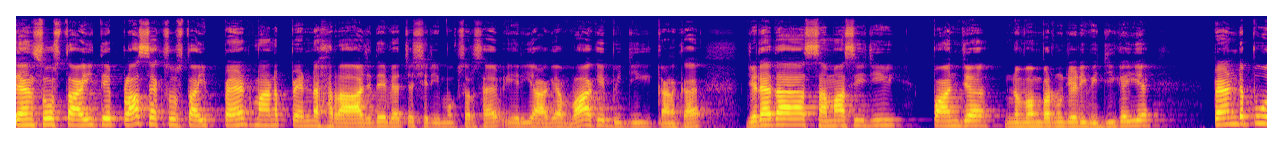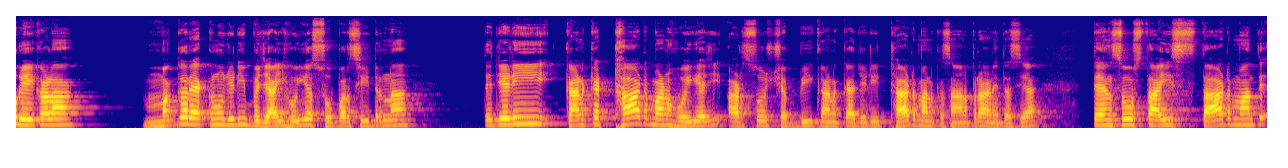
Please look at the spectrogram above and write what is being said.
327 ਤੇ ਪਲੱਸ 127 65 ਮਨ ਪਿੰਡ ਹਰਾਜ ਦੇ ਵਿੱਚ ਸ਼੍ਰੀ ਮੁਕਤਸਰ ਸਾਹਿਬ ਏਰੀਆ ਆ ਗਿਆ। ਵਾਹ ਕੇ ਬੀਜੀ ਕਣਕ ਹੈ ਜਿਹੜਾ ਇਹਦਾ ਸਮਾਂ ਸੀ ਜੀ 5 ਨਵੰਬਰ ਨੂੰ ਜਿਹੜੀ ਬੀਜੀ ਗਈ ਹੈ। ਪਿੰਡ ਭੂਰੇ ਕਲਾਂ ਮੱਗਰ ਇੱਕ ਨੂੰ ਜਿਹੜੀ ਬਜਾਈ ਹੋਈ ਹੈ ਸੁਪਰ ਸੀਡਰ ਨਾਲ। ਤੇ ਜਿਹੜੀ ਕਣਕ 68 ਮਣ ਹੋਈ ਹੈ ਜੀ 826 ਕਣਕ ਆ ਜਿਹੜੀ 68 ਮਣ ਕਿਸਾਨ ਭਰਾ ਨੇ ਦੱਸਿਆ। 327 67 ਮਣ ਤੇ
